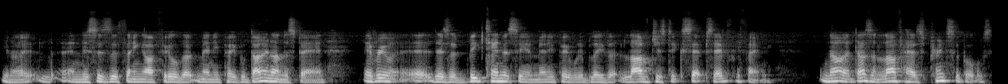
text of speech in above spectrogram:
you know, and this is the thing I feel that many people don't understand. Everyone, uh, there's a big tendency in many people to believe that love just accepts everything. No, it doesn't. Love has principles.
